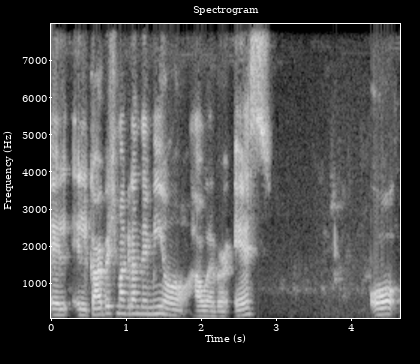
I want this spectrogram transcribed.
el, el, garbage más grande mío, however, es. O.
